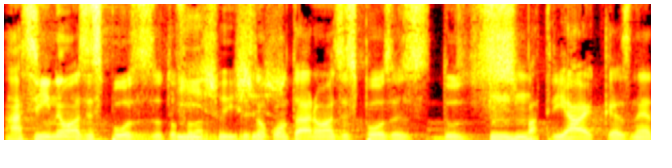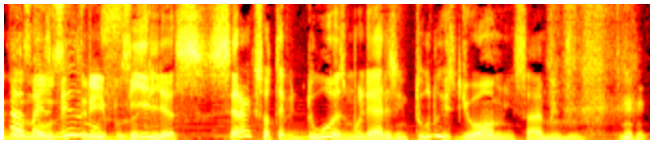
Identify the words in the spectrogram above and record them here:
Ah, sim, não, as esposas eu tô falando. Isso, isso, Eles não isso. contaram as esposas dos Uhum. patriarcas, né? Ah, Das mas 12 mesmo tribos. aqui. filhas, será que só teve duas mulheres em tudo isso de homem, sabe?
